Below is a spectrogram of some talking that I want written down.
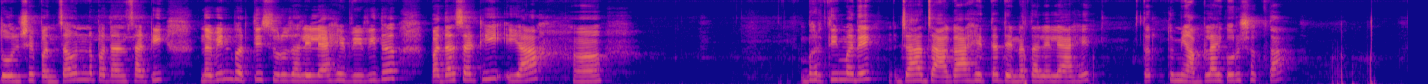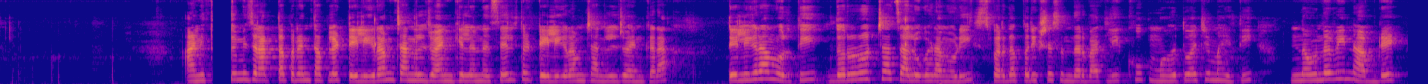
दोनशे पंचावन्न पदांसाठी नवीन भरती सुरू झालेली आहे. विविध पदासाठी या भरतीमध्ये ज्या जागा आहेत त्या देण्यात आलेल्या आहेत. तर तुम्ही अप्लाय करू शकता. आणि तुम्ही जर आत्तापर्यंत आपलं टेलिग्राम चॅनल जॉईन केलं नसेल तर टेलिग्राम चॅनल जॉईन करा. टेलिग्रामवरती दररोजच्या चालू घडामोडी स्पर्धा परीक्षे संदर्भातली खूप महत्त्वाची माहिती नवनवीन अपडेट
